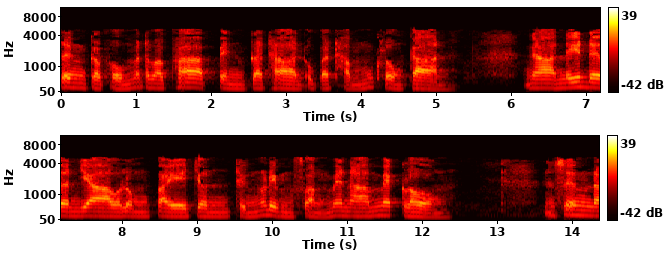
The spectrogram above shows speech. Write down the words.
ซึ่งกระผมมัตมภาพเป็นประธานอุปถัมภ์โครงการ งานนี้เดินยาวลงไปจนถึงริมฝั่งแม่น้ำแม่กลอง ซึ่งใน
